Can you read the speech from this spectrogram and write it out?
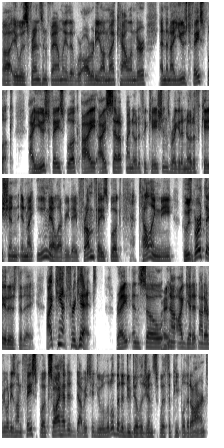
Uh, it was friends and family that were already on my calendar. And then I used Facebook. I used Facebook. I, I set up my notifications where I get a notification in my email every day from Facebook telling me whose birthday it is today. I can't forget right? And so Right. now i get it not everybody's on facebook so i had to obviously do a little bit of due diligence with the people that aren't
